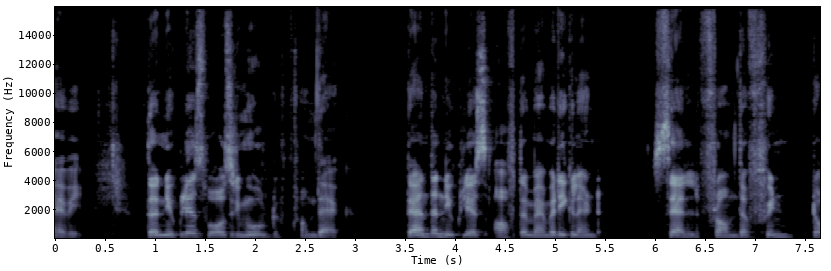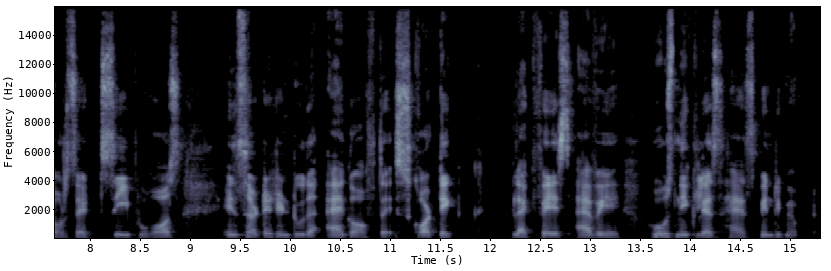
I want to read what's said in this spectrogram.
avi. The nucleus was removed from the egg. Then the nucleus of the mammary gland cell from the Finn Dorset sheep was inserted into the egg of the Scottish blackface avi whose nucleus has been removed.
